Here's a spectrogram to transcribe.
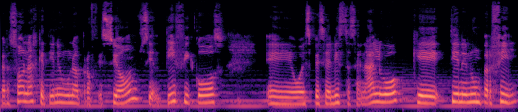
personas que tienen una profesión, científicos o especialistas en algo, que tienen un perfil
